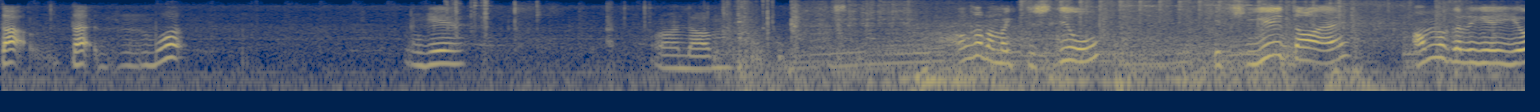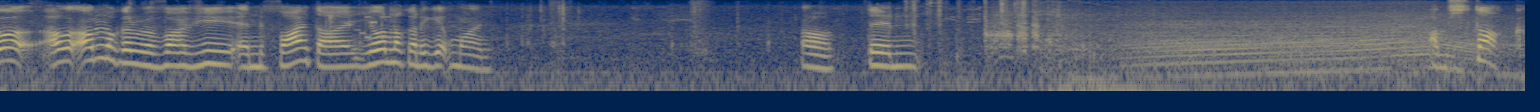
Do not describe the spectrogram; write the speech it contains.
That that what? Yeah. And um. I'm gonna make this deal. If you die, I'm not gonna get your. I'm not gonna revive you, and if I die, you're not gonna get mine. Oh, then I'm stuck.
